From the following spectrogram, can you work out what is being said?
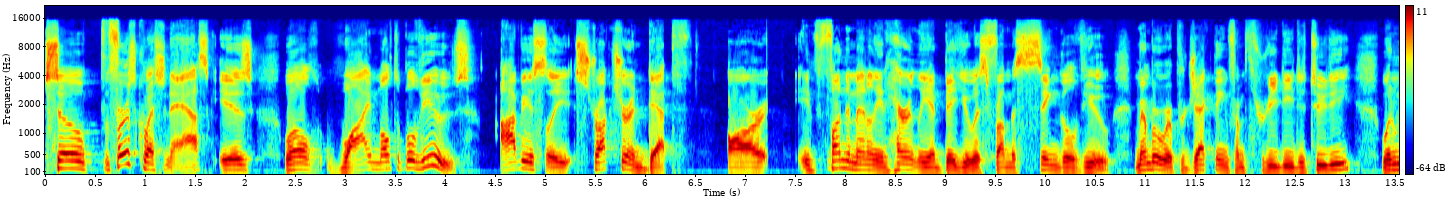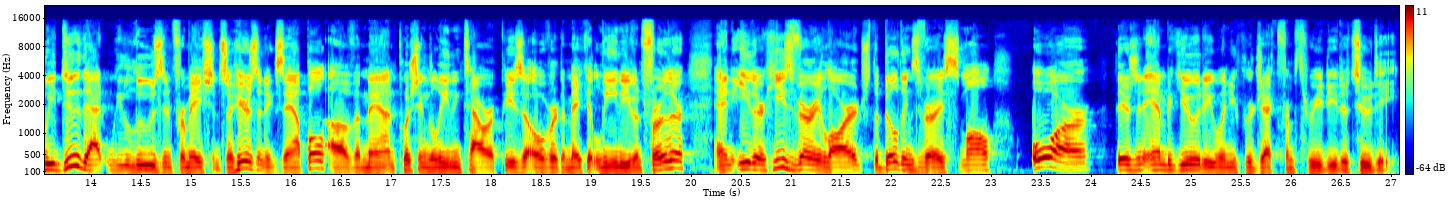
So the first question to ask is, well, why multiple views? Obviously, structure and depth are fundamentally inherently ambiguous from a single view. Remember, we're projecting from 3D to 2D. When we do that, we lose information. So here's an example of a man pushing the Leaning Tower of Pisa over to make it lean even further. And either he's very large, the building's very small, or there's an ambiguity when you project from 3D to 2D.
